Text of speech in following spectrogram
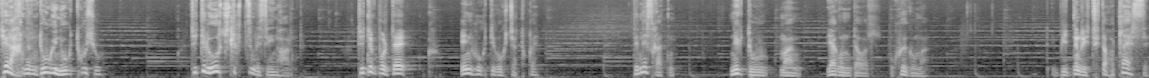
тэр ах нар дүүгийг өгдөггүй шүү. Тэд тэр өөрчлөгдсөн байсан энэ хооронд. Тэд нар бүр тэ энэ хүүхдийг өгч чадахгүй. Тэрнээс гадна нэг дүү маань яг үндэ бол үхээгүй маа. Бид нар эцэгтэй худлаа ярьсан.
